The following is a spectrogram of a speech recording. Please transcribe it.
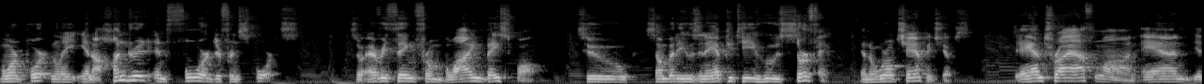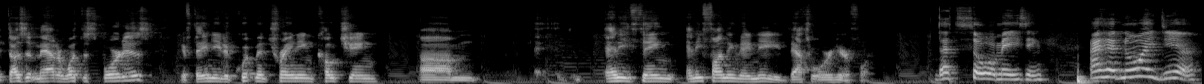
more importantly, in 104 different sports. So everything from blind baseball to somebody who's an amputee who's surfing in the world championships and triathlon. And it doesn't matter what the sport is. If they need equipment, training, coaching, um, anything, any funding they need, that's what we're here for. That's so amazing. I had no idea.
